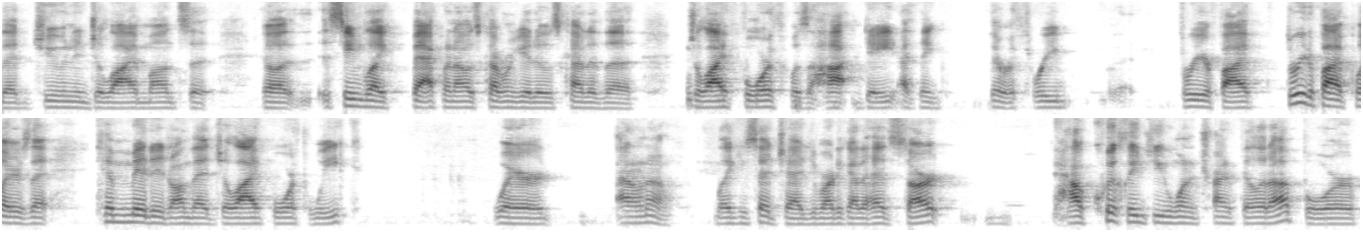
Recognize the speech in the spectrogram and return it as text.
that June and July months. That you know, it seemed like back when I was covering it, it was kind of the July Fourth was a hot date. I think there were three, three or five, three to five players that committed on that July Fourth week. Where I don't know, like you said, Chad, you've already got a head start. How quickly do you want to try and fill it up, or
